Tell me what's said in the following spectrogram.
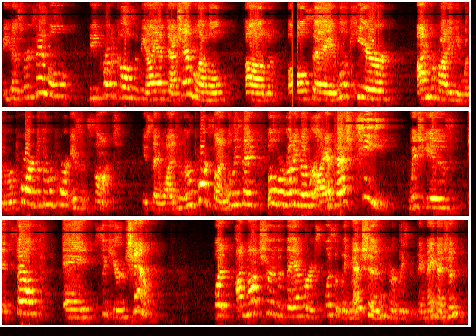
Because, for example, the protocols at the IF-M level um, all say, look here, I'm providing you with a report, but the report isn't signed. You say, why isn't the report signed? Well, they say, well, we're running over IF-T, which is itself a secure channel. But I'm not sure that they ever explicitly mention, or at least they may mention,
